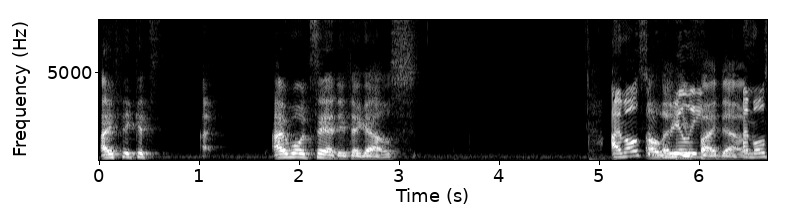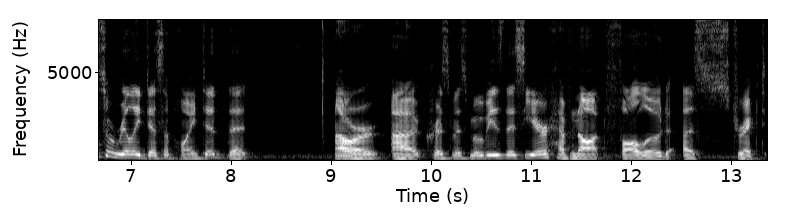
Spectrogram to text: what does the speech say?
I think it's. I, won't say anything else. I'm also you really. I'm also really disappointed that our uh, Christmas movies this year have not followed a strict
